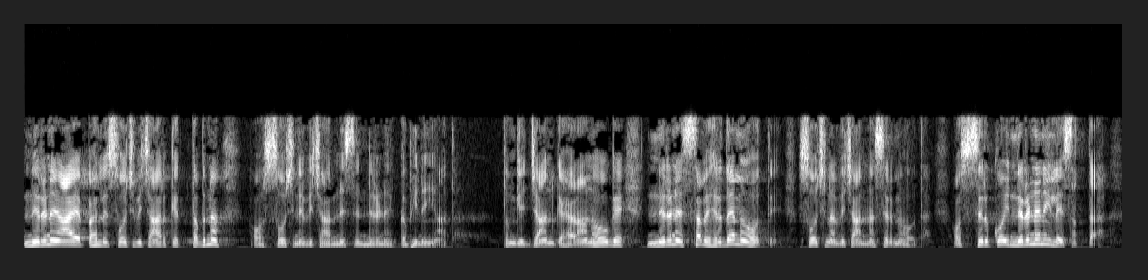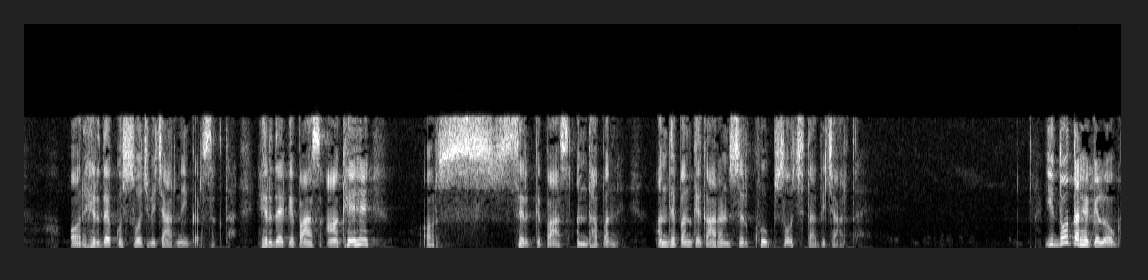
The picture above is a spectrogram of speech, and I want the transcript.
निर्णय आए पहले सोच, विचार के तब ना, और सोचने, विचारने से निर्णय कभी नहीं आता। तुम ये जान के हैरान होगे, निर्णय सब हृदय में होते, सोचना, विचारना सिर में होता है, और सिर कोई निर्णय नहीं ले सकता। और हृदय कुछ सोच विचार नहीं कर सकता। हृदय के पास आँखें हैं और सिर के पास अंधापन है। अंधेपन के कारण सिर खूब सोचता, विचारता है। ये दो तरह के लोग,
